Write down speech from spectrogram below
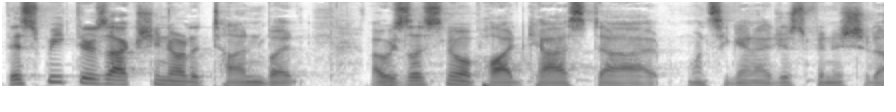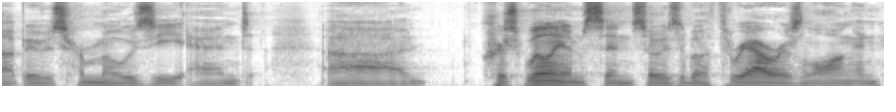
This week there's actually not a ton, but I was listening to a podcast. Uh, once again, I just finished it up. It was Hormozi and uh, Chris Williamson, so was about three hours long. And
